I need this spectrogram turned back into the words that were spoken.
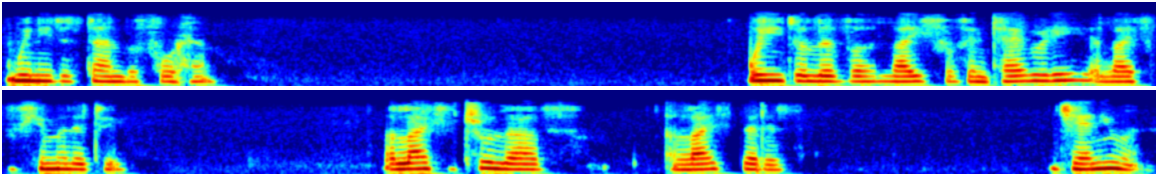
We need to stand before Him. We need to live a life of integrity, a life of humility, a life of true love, a life that is genuine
